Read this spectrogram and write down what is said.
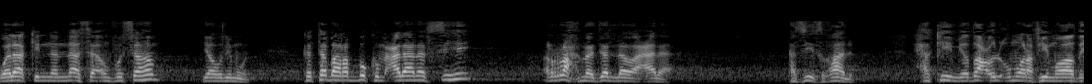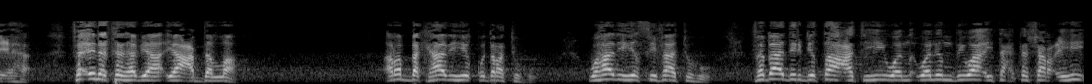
ولكن الناس أنفسهم يظلمون. كتب ربكم على نفسه الرحمة جل وعلا. عزيز غالب حكيم يضع الأمور في مواضعها. فاين تذهب يا, يا عبد الله ربك هذه قدرته. وهذه صفاته فبادر بطاعته والانضواء تحت شرعه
